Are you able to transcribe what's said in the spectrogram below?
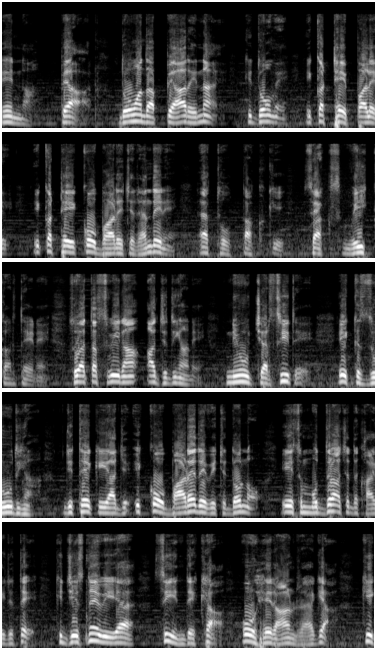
ਇੰਨਾ ਪਿਆਰ। ਦੋਵਾਂ ਦਾ ਪਿਆਰ ਇੰਨਾ ਹੈ ਕਿ ਦੋਵੇਂ ਇਕੱਠੇ ਪਲੇ, ਇਕੱਠੇ ਇੱਕੋ ਬਾੜੇ 'ਚ ਰਹਿੰਦੇ ਨੇ। ਇੱਥੋਂ ਤੱਕ ਕਿ ਸੈਕਸ ਵੀ ਕਰਦੇ ਨੇ। ਸੋ ਇਹ ਤਸਵੀਰਾਂ ਅੱਜ ਦੀਆਂ ਨੇ। ਨਿਊ ਜਰਸੀ ਤੇ ਇੱਕ ਜ਼ੂ ਦੀਆਂ, ਜਿੱਥੇ ਕਿ ਅੱਜ ਇੱਕੋ ਬਾੜੇ ਦੇ ਵਿੱਚ ਦੋਨੋਂ ਇਸ ਮੁਦਰਾ 'ਚ ਦਿਖਾਈ ਦਿੱਤੇ ਕਿ ਜਿਸਨੇ ਵੀ ਇਹ ਸੀਨ ਦੇਖਿਆ, ਉਹ ਹੈਰਾਨ ਰਹਿ ਗਿਆ ਕਿ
